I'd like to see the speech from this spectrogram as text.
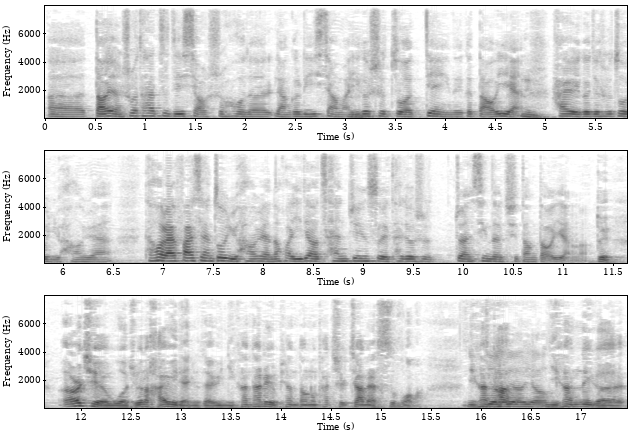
呃，导演说他自己小时候的两个理想嘛，一个是做电影的一个导演，嗯还有一个就是做宇航员。他后来发现做宇航员的话一定要参军，所以他就是专心的去当导演了。对，而且我觉得还有一点就在于，你看他这个片子当中，他其实夹带私货嘛。你看他，有有有你看那个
